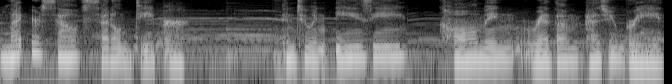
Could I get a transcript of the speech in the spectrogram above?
Let yourself settle deeper into an easy, calming rhythm as you breathe.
